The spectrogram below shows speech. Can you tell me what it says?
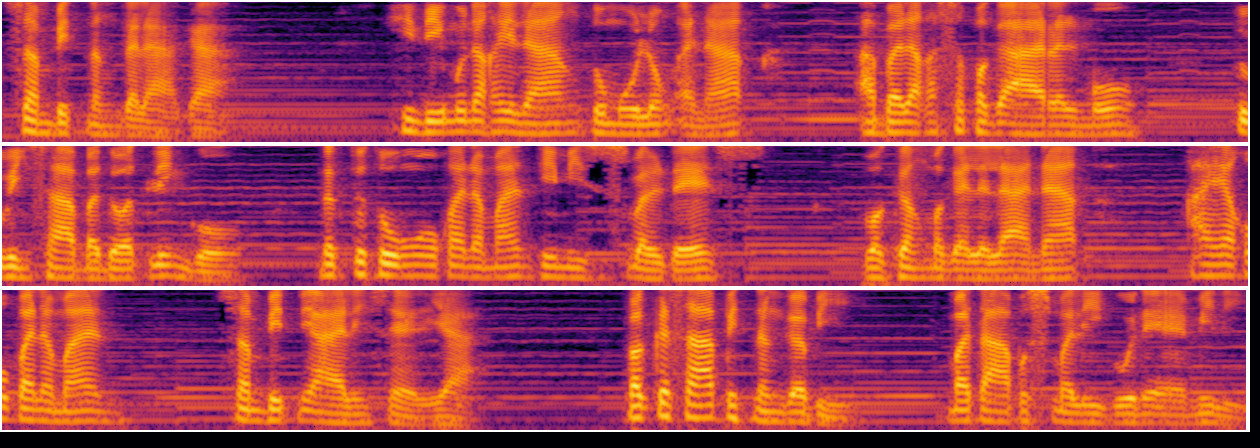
sambit ng dalaga. Hindi mo na kailangang tumulong anak, abala ka sa pag-aaral mo. Tuwing Sabado at Linggo, nagtutungo ka naman kay Mrs. Valdez. Huwag kang mag-alala anak, kaya ko pa naman, sambit ni Aling Celia. Pagkasapit ng gabi, matapos maligo ni Emily,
